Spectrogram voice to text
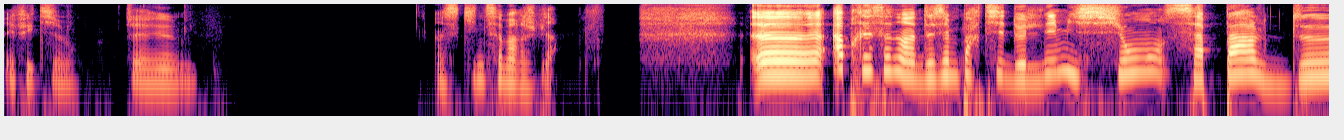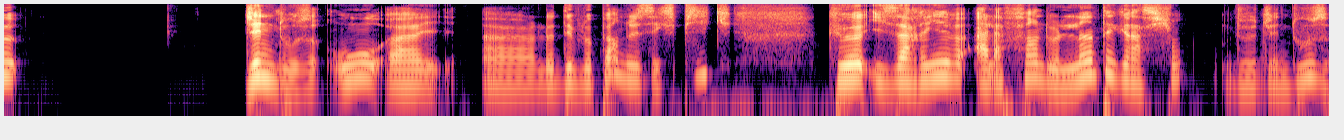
effectivement. Un skin, ça marche bien. Euh, après ça, dans la deuxième partie de l'émission, ça parle de Gen 12, où euh, euh, le développeur nous explique qu'ils arrivent à la fin de l'intégration de Gen 12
